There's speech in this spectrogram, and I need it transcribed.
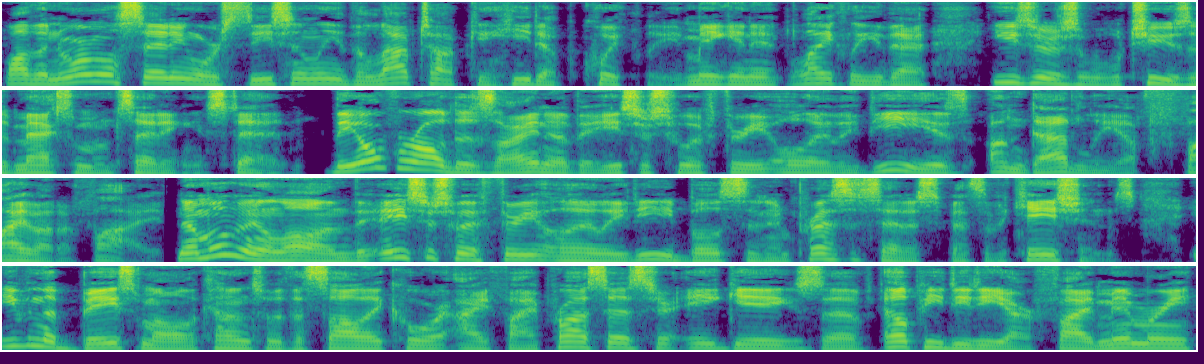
While the normal setting works decently, the laptop can heat up quickly, making it likely that users will choose a maximum setting instead. The overall design of the Acer Swift 3 OLED is undoubtedly a 5 out of 5. Now moving along, the Acer Swift 3 OLED boasts an impressive set of specifications. Even the base model comes with a solid core i5 processor, 8 gigs of LPDDR5 memory,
